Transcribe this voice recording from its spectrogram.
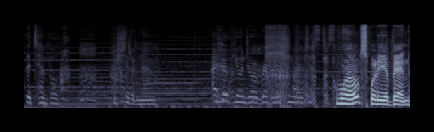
The temple. I should have known. I hope you enjoy revolutionary justice. Where else would he have been?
